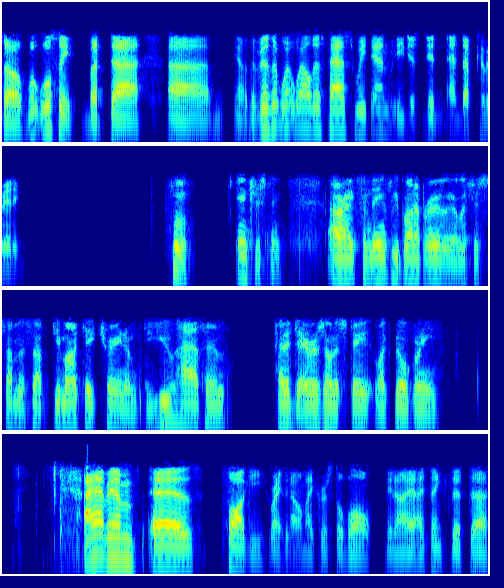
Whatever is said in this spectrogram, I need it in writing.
So we'll, we'll see. But uh, uh, you know, the visit went well this past weekend. He just didn't end up committing. Hmm. Interesting. All right, some names we brought up earlier. Let's just sum this up. Deamonte Trayanum. Do you have him headed to Arizona State like Bill Green? I have him as foggy right now in my crystal ball. You know, I, I think that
